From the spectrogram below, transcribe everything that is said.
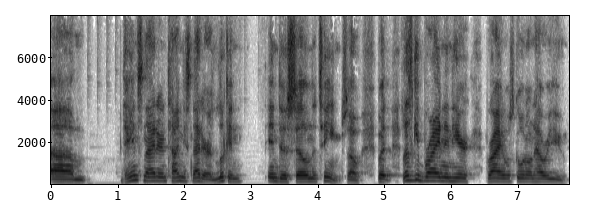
Um, Dan Snyder and Tanya Snyder are looking into selling the team. So, but let's get Brian in here. Brian, what's going on? How are you?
